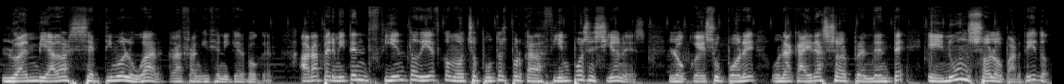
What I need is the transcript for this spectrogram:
lo ha enviado al séptimo lugar a la franquicia Knickerbocker. Ahora permiten 110,8 puntos por cada 100 posesiones, lo que supone una caída sorprendente en un solo partido.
